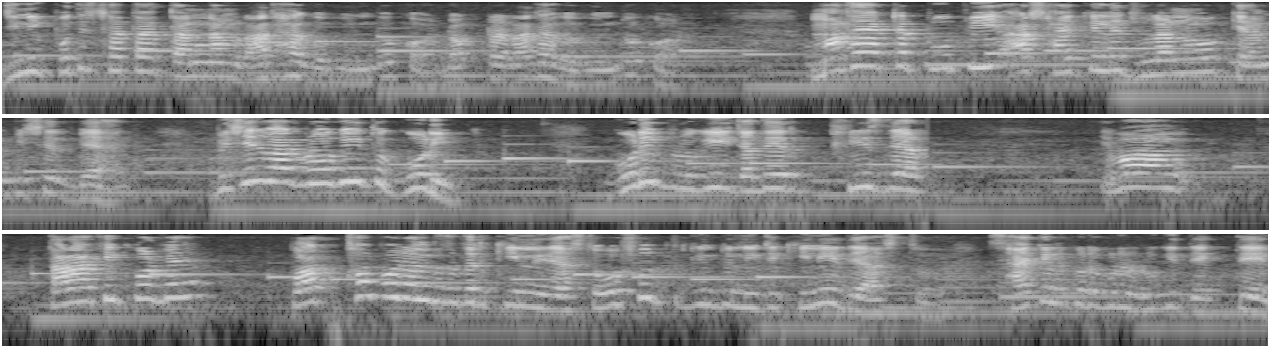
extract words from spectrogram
যিনি প্রতিষ্ঠাতা, তার নাম রাধা গোবিন্দ কর, ডক্টর রাধা গোবিন্দ কর। মাথায় একটা টুপি আর সাইকেলে ঝুলানো ক্যাম্পিসের ব্যাগ। বেশিরভাগ রোগী তো গরিব। গরিব রোগী যাদের ফিস দেওয়ার এবং তারা কি করবে? তথ্য পর্যন্ত তাদের কিনে দিয়ে আসতো, ওষুধ কিন্তু নিজে কিনে দিয়ে আসতো। সাইকেল করে করে রুগী দেখতেন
